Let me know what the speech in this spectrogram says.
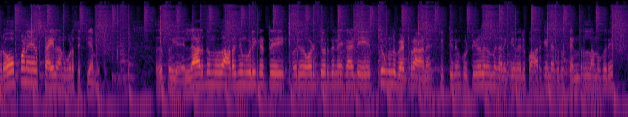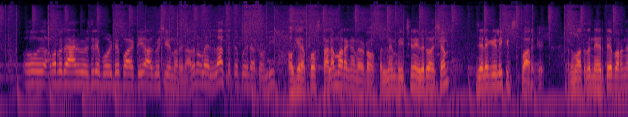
ഒരു ഓപ്പൺ എയർ സ്റ്റൈൽ നമുക്കിവിടെ സെറ്റ് ചെയ്യാൻ പറ്റും. അത് എല്ലായിടത്തും അടഞ്ഞു മൂടിക്കെട്ടി ഒരു ഓഡിറ്റോറിയത്തിനെക്കാട്ടി ഏറ്റവും കൂടുതൽ ബെറ്റർ ആണ്. ചുറ്റിനും കുട്ടികൾ നിന്ന് കളിക്കുന്ന ഒരു പാർക്കിന്റെ അകത്ത് സെന്ററിൽ നമുക്കൊരു അവരുടെ ഒരു ആനിവേഴ്സറി ബർത്ത്ഡേ പാർട്ടി ആഘോഷിക്കുക എന്ന് പറയുന്നത്. അതിനുള്ള എല്ലാ സെറ്റപ്പും ഇല്ലാത്തതുകൊണ്ട് ഓക്കെ അപ്പോൾ സ്ഥലം മറക്കണ്ട കേട്ടോ. കൊല്ലം ബീച്ചിന് എതിർവശം ജലകേളി കിഡ്സ് പാർക്ക് അതുമാത്രമല്ല നേരത്തെ പറഞ്ഞ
